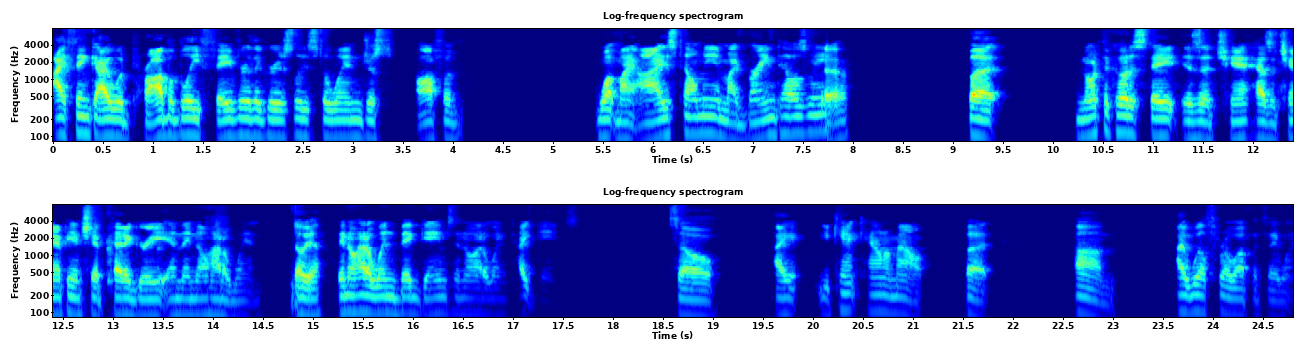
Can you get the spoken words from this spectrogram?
I think I would probably favor the Grizzlies to win just off of what my eyes tell me and my brain tells me. Yeah. But North Dakota State is a cha- has a championship pedigree and they know how to win. Oh yeah. They know how to win big games. They know how to win tight games. So, I you can't count them out. But um, I will throw up if they win.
